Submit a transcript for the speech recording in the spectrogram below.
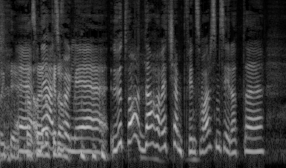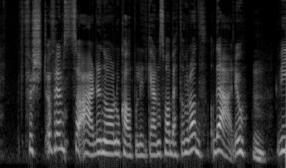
riktig. Eh, og det er selvfølgelig Du vet hva, da har vi et kjempefint svar som sier at Først og fremst så er det nå lokalpolitikerne som har bedt om råd, og det er det jo. Mm. Vi,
